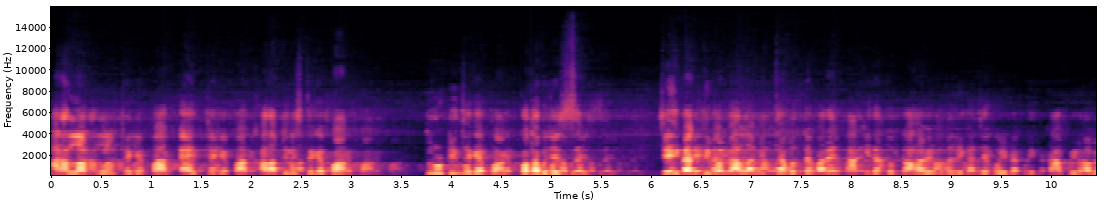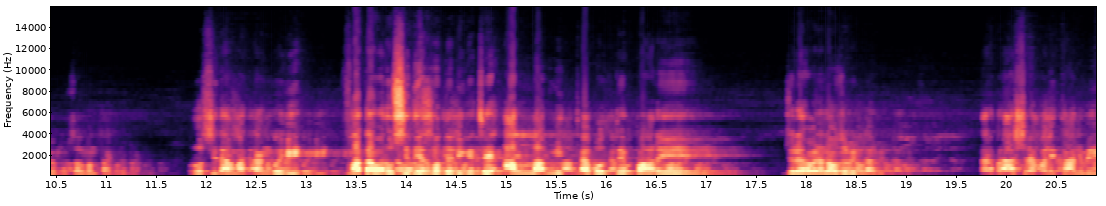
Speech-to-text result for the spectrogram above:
আর আল্লাহ ভুল থেকে পাক এই থেকে পাক, খারাপ জিনিস থেকে পাক। ত্রুটি থেকে পাক। কথা বুঝে এসছে? যেই ব্যক্তি বলবে আল্লাহ মিথ্যা বলতে পারে আকিদাতুত তাহাবির মধ্যে লেখা আছে, ওই ব্যক্তি কাফির হবে, মুসলমান থাকবে না। রশিদ আহমদ গাঙ্গহি, ফাতাওয়া রশিদের মধ্যে লিখেছে, আল্লাহ মিথ্যা বলতে পারে। জোরে হবে না নওজবিল্লাহ তারপর আশরাফ আলী থানভী,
